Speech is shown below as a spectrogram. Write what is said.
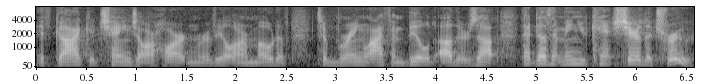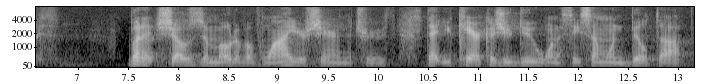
if God could change our heart and reveal our motive to bring life and build others up? That doesn't mean you can't share the truth. But it shows the motive of why you're sharing the truth, that you care because you do want to see someone built up.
